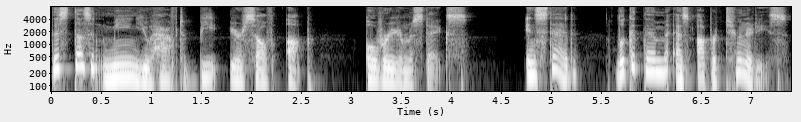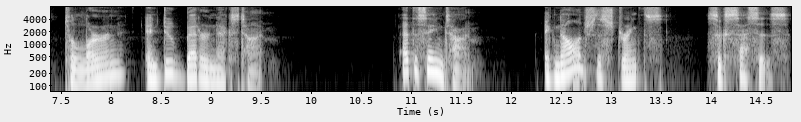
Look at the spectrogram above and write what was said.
This doesn't mean you have to beat yourself up over your mistakes. Instead, look at them as opportunities to learn and do better next time. At the same time, acknowledge the strengths, successes,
